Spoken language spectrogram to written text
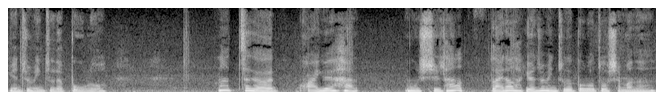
原住民族的部落。那这个怀约翰牧师，他来到原住民族的部落做什么呢？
